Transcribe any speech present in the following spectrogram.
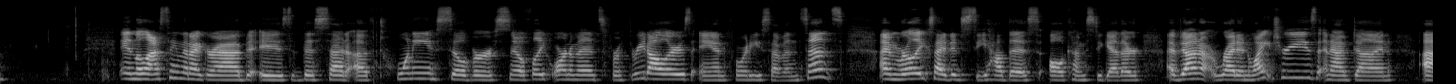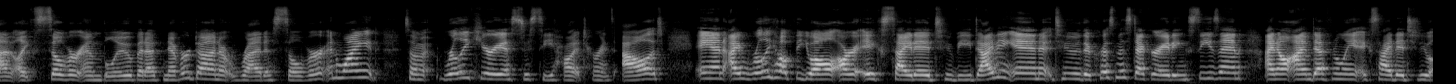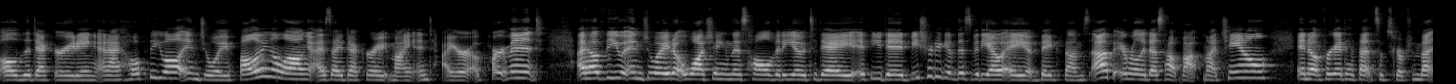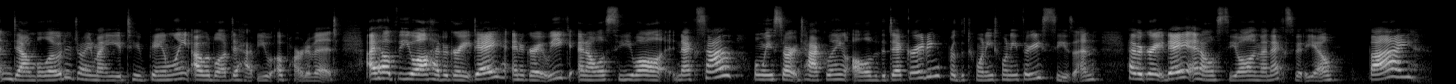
And the last thing that I grabbed is this set of 20 silver snowflake ornaments for $3.47. I'm really excited to see how this all comes together. I've done red and white trees and I've done um, like silver and blue, but I've never done red, silver, and white. So I'm really curious to see how it turns out. And I really hope that you all are excited to be diving in to the Christmas decorating season. I know I'm definitely excited to do all of the decorating and I hope that you all enjoy following along as I decorate my entire apartment. I hope that you enjoyed watching this haul video today. If you did, be sure to give this video a big thumbs up. It really does help out my channel. And don't forget to hit that subscription button down below to join my YouTube family. I would love to have you a part of it. I hope that you all have a great day and a great week, and I will see you all next time when we start tackling all of the decorating for the 2023 season. Have a great day, and I will see you all in my next video. Bye!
